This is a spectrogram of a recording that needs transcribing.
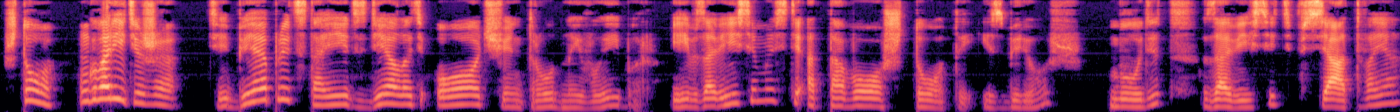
Что? Говорите же! Тебе предстоит сделать очень трудный выбор. И в зависимости от того, что ты изберешь, будет зависеть вся твоя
